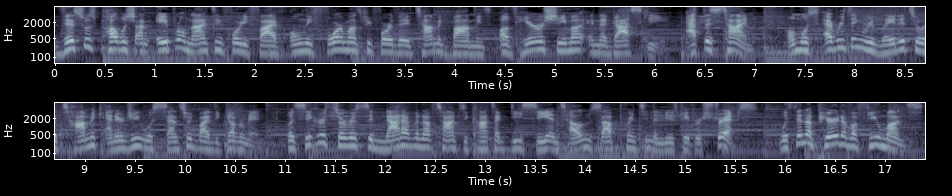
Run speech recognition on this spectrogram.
This was published on April 1945, only four months before the atomic bombings of Hiroshima and Nagasaki. At this time, almost everything related to atomic energy was censored by the government, but Secret Service did not have enough time to contact DC and tell them to stop printing the newspaper strips. Within a period of a few months,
